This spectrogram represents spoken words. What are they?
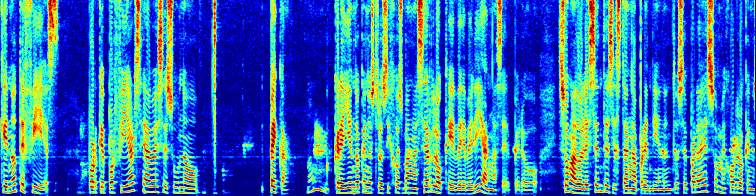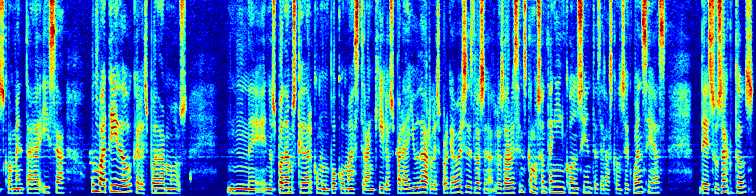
que no te fíes, porque por fiarse a veces uno peca, ¿no? creyendo que nuestros hijos van a hacer lo que deberían hacer, pero son adolescentes y están aprendiendo. Entonces, para eso, mejor lo que nos comenta Isa, un batido que les podamos mm, eh, nos podamos quedar como un poco más tranquilos para ayudarles, porque a veces los, adolescentes como son tan inconscientes de las consecuencias de sus actos,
